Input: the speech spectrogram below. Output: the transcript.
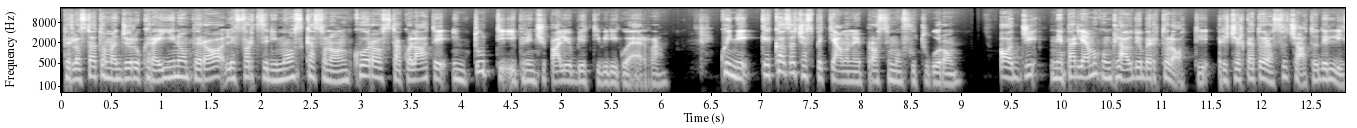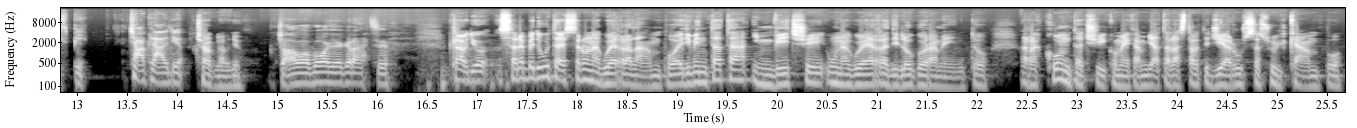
Per lo Stato Maggiore ucraino, però, le forze di Mosca sono ancora ostacolate in tutti i principali obiettivi di guerra. Quindi, che cosa ci aspettiamo nel prossimo futuro? Oggi ne parliamo con Claudio Bertolotti, ricercatore associato dell'ISPI. Ciao Claudio. Ciao Claudio. Ciao a voi e grazie. Claudio, sarebbe dovuta essere una guerra lampo, è diventata invece una guerra di logoramento. Raccontaci com'è cambiata la strategia russa sul campo,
